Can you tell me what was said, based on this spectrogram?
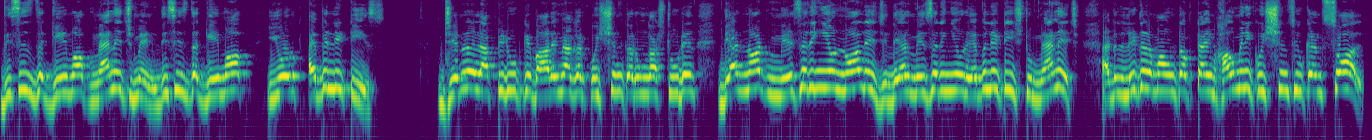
This is the game of management. This is the game of your abilities. General aptitude के बारे में अगर क्वेश्चन करूँगा student they are not measuring your knowledge they are measuring your abilities to manage at a little amount of time how many question you can solve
